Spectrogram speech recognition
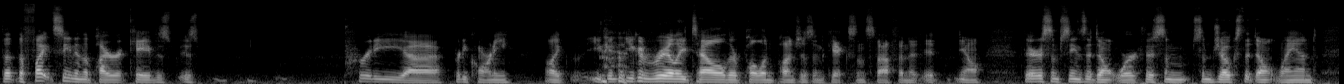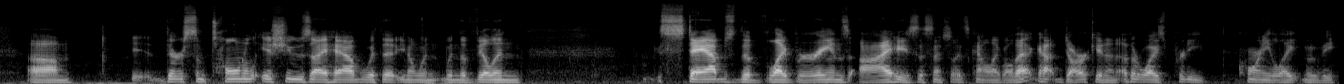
the the fight scene in the pirate cave is is pretty uh, pretty corny. Like you can you can really tell they're pulling punches and kicks and stuff, and it, it you know there are some scenes that don't work. There's some some jokes that don't land. Um, there's some tonal issues I have with it. You know when when the villain stabs the librarian's eyes, essentially it's kind of like well that got dark in an otherwise pretty corny light movie.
